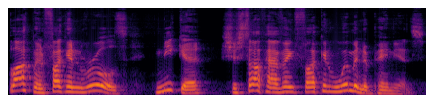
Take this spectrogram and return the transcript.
Bachman fucking rules. Nika should stop having fucking women opinions.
